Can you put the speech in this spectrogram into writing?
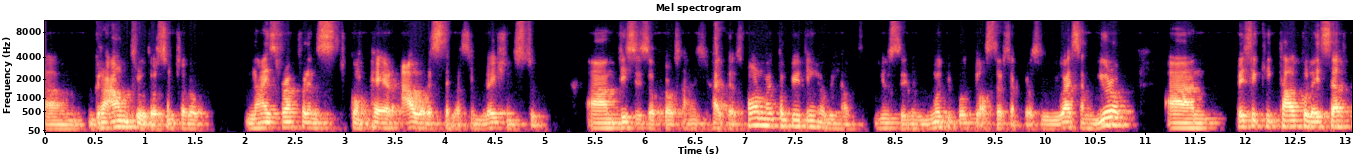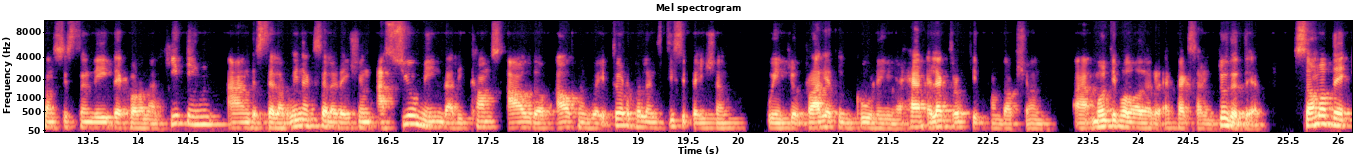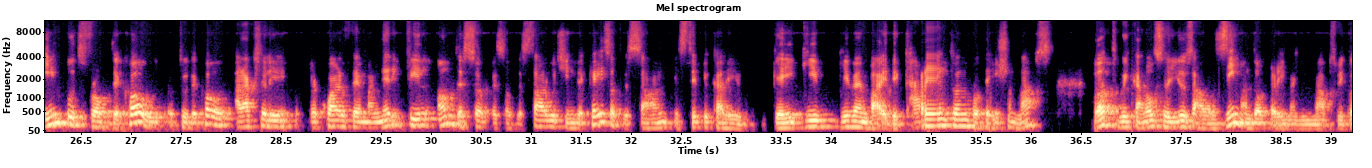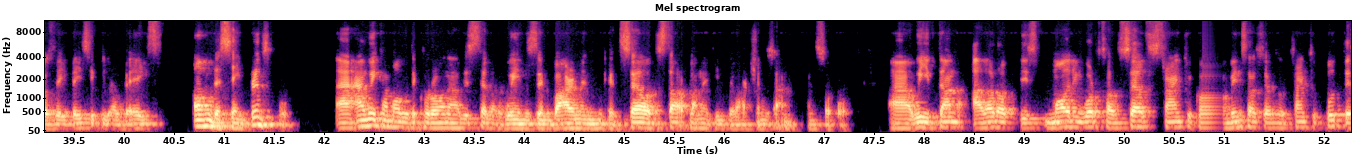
um, ground truth or some sort of nice reference to compare our stellar simulations to. Um, this is, of course, high performance computing, we have used it in multiple clusters across the US and Europe, and basically calculate self-consistently the coronal heating and the stellar wind acceleration, assuming that it comes out of Alfvén wave turbulence dissipation. We include radiative cooling, electron heat conduction, uh, multiple other effects are included there. Some of the inputs from the code to the code are actually requires the magnetic field on the surface of the star, which in the case of the sun is typically give, given by the Carrington rotation maps. But we can also use our Zeeman Doppler imaging maps because they basically are based on the same principle. Uh, and we can model the corona, the stellar winds, the environment itself, star-planet interactions, and, and so forth. Uh, we've done a lot of this modeling work ourselves, trying to convince ourselves of trying to put the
